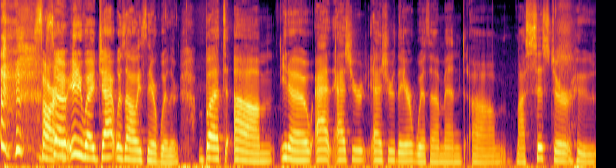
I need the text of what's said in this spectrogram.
sorry. So anyway, Jack was always there with her. But um, you know, as, as you're as you're there with him, and um, my sister who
